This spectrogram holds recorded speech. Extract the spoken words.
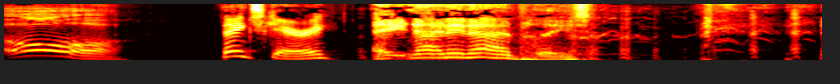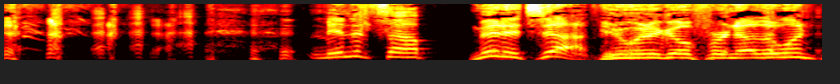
Oh, Thanks, Gary. Eight ninety nine, please. Minutes up. Minutes up. You want to go for another one?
